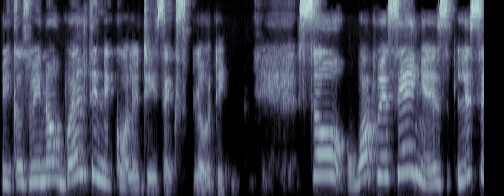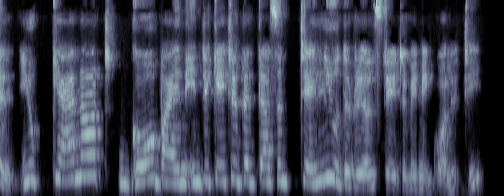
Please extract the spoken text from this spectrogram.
because we know wealth inequality is exploding. So, what we're saying is listen, you cannot go by an indicator that doesn't tell you the real state of inequality.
